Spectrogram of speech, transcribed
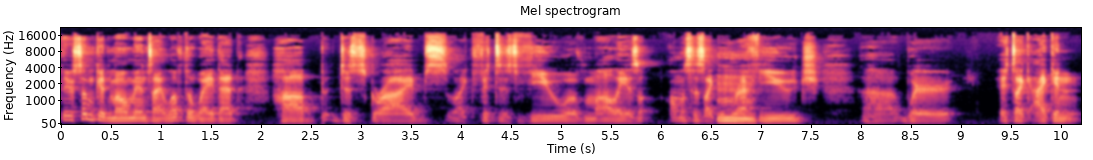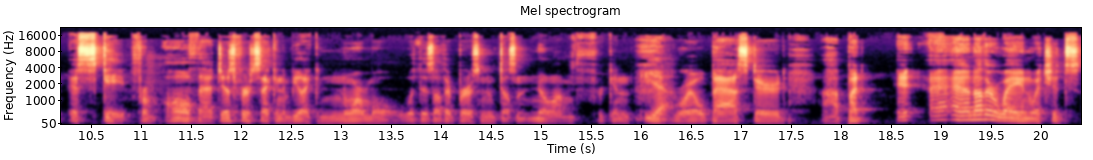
there's some good moments. I love the way that Hobb describes like Fitz's view of Molly as almost as like refuge, uh, where it's like I can escape from all of that just for a second and be like normal with this other person who doesn't know I'm freaking Yeah. royal bastard. Uh, but it, a- another way in which it's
